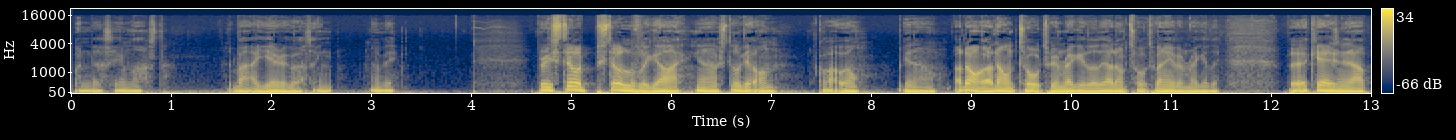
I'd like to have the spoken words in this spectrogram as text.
When did I see him last? About a year ago, I think, maybe. But he's still a, still a lovely guy. You know, still get on quite well. You know, I don't I don't talk to him regularly. I don't talk to any of them regularly. But occasionally I'll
